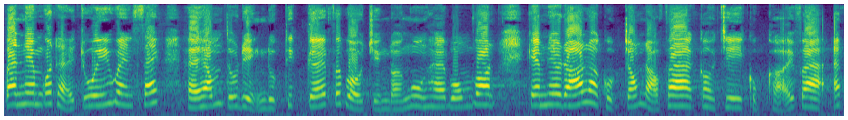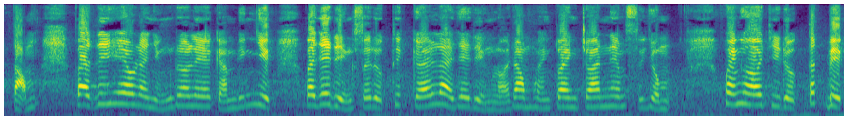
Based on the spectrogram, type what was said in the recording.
Và anh em có thể chú ý quan sát hệ thống tủ điện được thiết kế với bộ chuyển đổi nguồn 24V kèm theo đó là cục chống đảo pha, cầu chì, cục khởi và áp tổng. Và đi theo là những rơ le cảm biến nhiệt. Và dây điện sẽ được thiết kế là dây điện lõi đồng hoàn toàn cho anh em sử dụng. Khoang hơi thì được tách biệt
